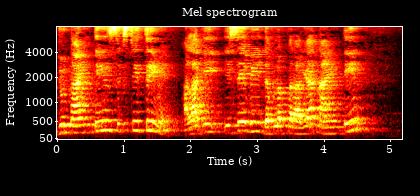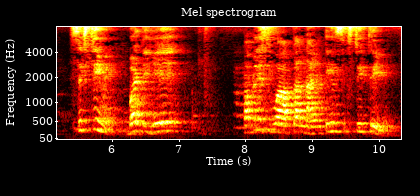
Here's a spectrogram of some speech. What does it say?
जो 1963 में, हालाँकि इसे भी डेवलप करा गया 1960 में, बट ये पब्लिश हुआ आपका 1963 में।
